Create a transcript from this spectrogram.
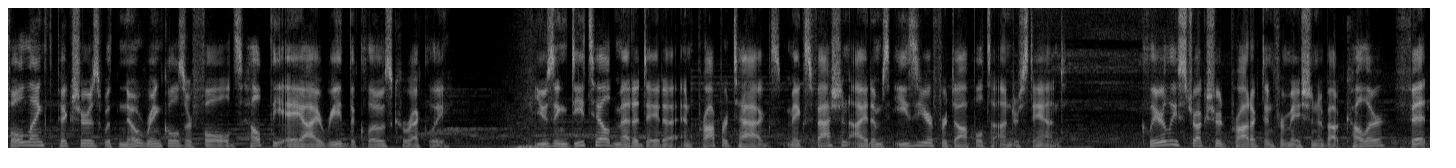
Full-length pictures with no wrinkles or folds help the AI read the clothes correctly. Using detailed metadata and proper tags makes fashion items easier for Doppl to understand. Clearly structured product information about color, fit,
